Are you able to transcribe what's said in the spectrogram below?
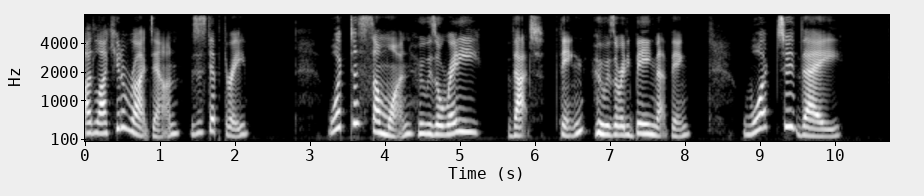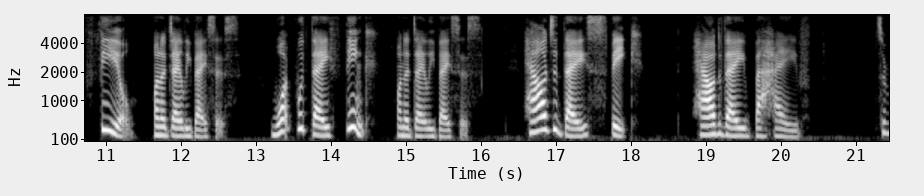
I'd like you to write down this is step three what does someone who is already that thing, who is already being that thing, what do they feel on a daily basis? What would they think on a daily basis? How do they speak? How do they behave? So,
